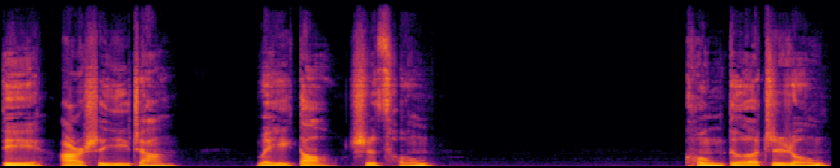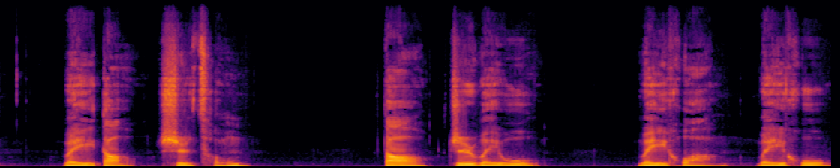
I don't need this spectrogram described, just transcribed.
第二十一章：唯道是从。孔德之容，唯道是从。道之为物，为恍为惚。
